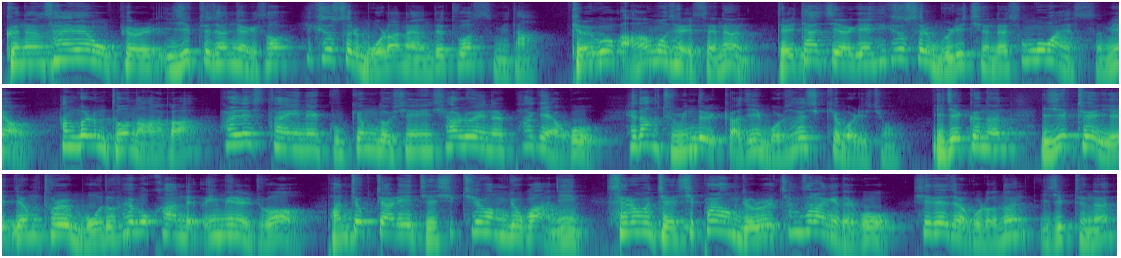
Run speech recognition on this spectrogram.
그는 삶의 목표를 이집트 전역에서 힉소스를 몰아내는 데 두었습니다. 결국 아흐모세 1세는 델타 지역의 힉소스를 물리치는 데 성공하였으며 한 걸음 더 나아가 팔레스타인의 국경 도시인 샤루헨을 파괴하고 해당 주민들까지 몰살시켜버리죠. 이제 그는 이집트의 옛 영토를 모두 회복하는 데 의미를 두어 반쪽짜리 제17왕조가 아닌 새로운 제18왕조를 창설하게 되고 시대적으로는 이집트는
